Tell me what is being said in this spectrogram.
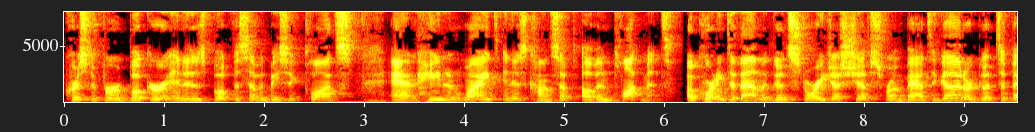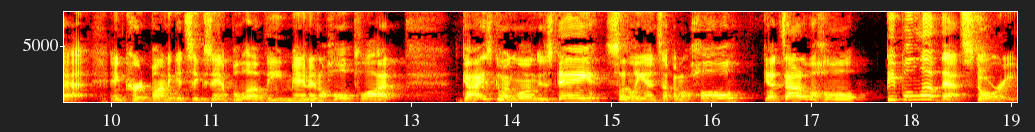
Christopher Booker in his book The Seven Basic Plots, and Hayden White in his concept of emplotment. According to them, a good story just shifts from bad to good or good to bad. In Kurt Vonnegut's example of the man in a hole plot, guy's going along his day, suddenly ends up in a hole, gets out of the hole. People love that story.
